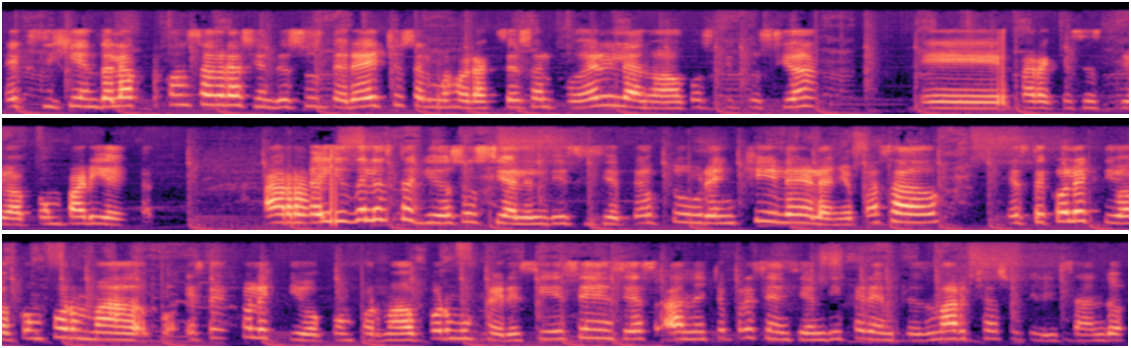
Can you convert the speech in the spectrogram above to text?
exigiendo la consagración de sus derechos, el mejor acceso al poder y la nueva constitución eh, para que se escriba con paridad. A raíz del estallido social el 17 de octubre en Chile del año pasado, este colectivo, conformado, este colectivo conformado por mujeres y esencias han hecho presencia en diferentes marchas utilizando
